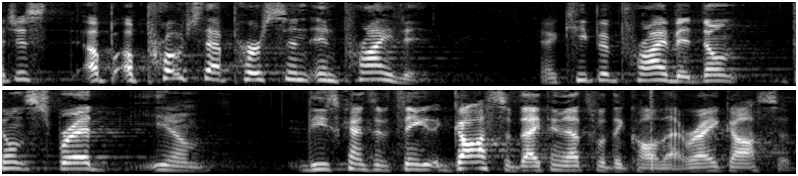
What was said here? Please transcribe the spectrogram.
just approach that person in private. Uh, keep it private. Don't, don't spread, you know, these kinds of things. Gossip, I think that's what they call that, right? Gossip.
